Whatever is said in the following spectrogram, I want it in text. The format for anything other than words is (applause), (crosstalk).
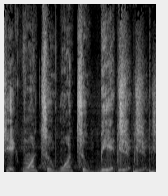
Check one, two, one, two, bitch. We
